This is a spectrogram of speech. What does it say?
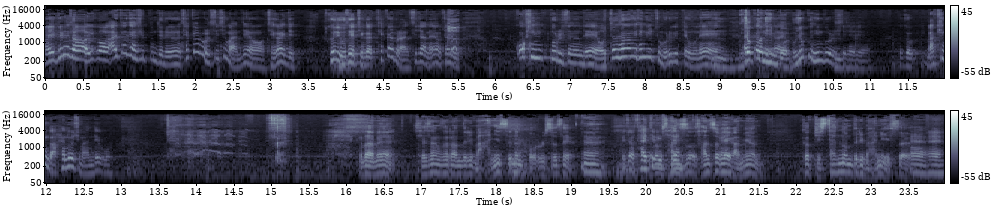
아니, 그래서 이거 알까기 하실 분들은 색깔볼을 쓰시면 안 돼요. 제가 이제, 근데 요새 제가 색깔볼 안 쓰잖아요. 저는 꼭 흰볼을 쓰는데 어떤 상황이 생길지 모르기 때문에 음, 무조건 알까기- 흰볼. 아, 무조건 흰볼을 쓰셔야 돼요. 그 마킹도 해놓으시면 안 되고. 그다음에 세상 사람들이 많이 쓰는 볼을 쓰세요. 예. 그죠? Titleist. 산소 산속에 가면 그 비슷한 놈들이 많이 있어요. 예, 예.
